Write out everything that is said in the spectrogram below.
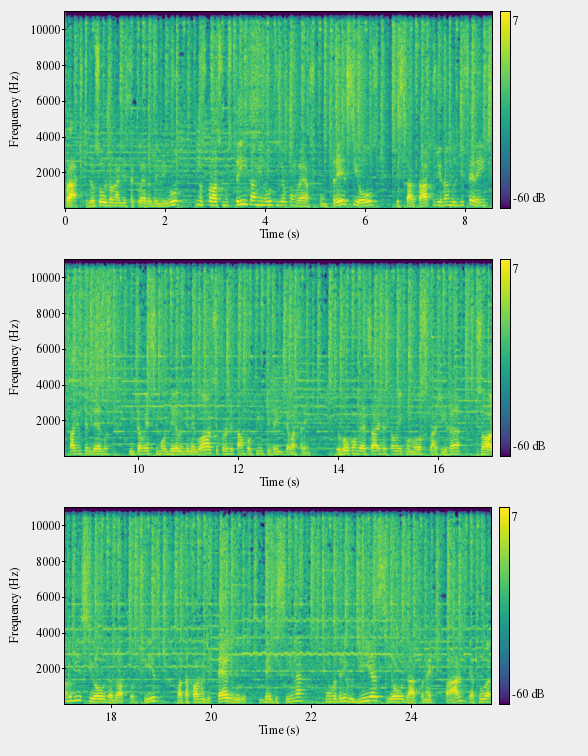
práticos. Eu sou o jornalista Kleber Benvenu e nos próximos 30 minutos eu converso com três CEOs de startups de ramos diferentes para entendermos então esse modelo de negócio e projetar um pouquinho o que vem pela frente. Eu vou conversar, já estão aí conosco a Giran Zogby, CEO da Dr. X, plataforma de telemedicina, com Rodrigo Dias, CEO da Connect Farm, que atua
